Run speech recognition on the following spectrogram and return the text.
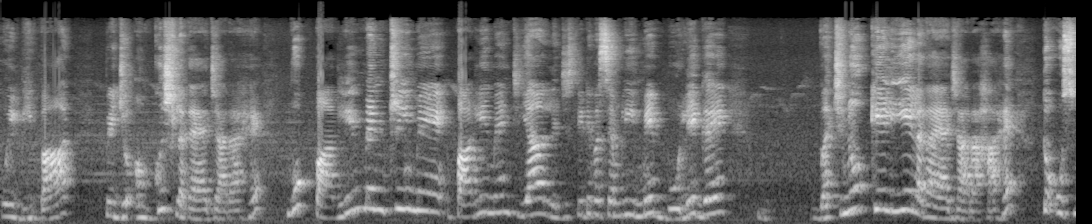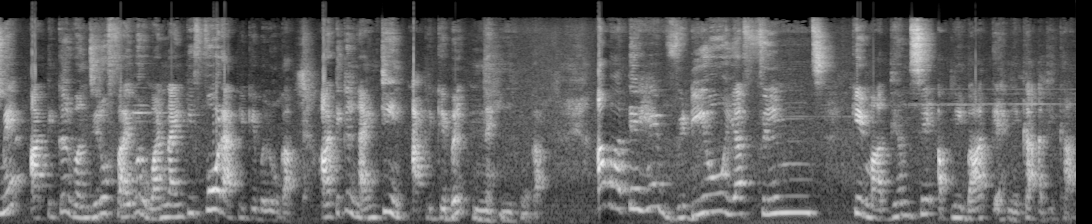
कोई भी बात पे जो अंकुश लगाया जा रहा है, वो पार्लियामेंट्री में, पार्लियामेंट या लेजिस्लेटिव असेंबली में बोले गए वचनों के लिए लगाया जा रहा है तो उसमें आर्टिकल 105 और 194 एप्लीकेबल होगा। आर्टिकल 19 एप्लीकेबल नहीं होगा। अब आते हैं वीडियो या फिल्म्स के माध्यम से अपनी बात कहने का अधिकार।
